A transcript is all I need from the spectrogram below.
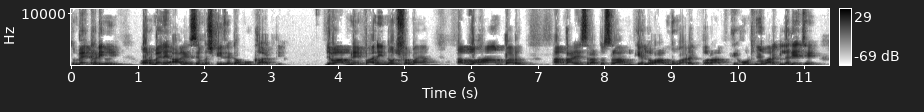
تو میں کھڑی ہوئی اور میں نے آگے سے مشکیزے کا منہ کاٹ دیا۔ جب آپ نے پانی نوش فرمایا، اب وہاں پر علیہ اصلاۃ والسلام کے لعاب مبارک اور آپ کے ہونٹ مبارک لگے تھے۔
